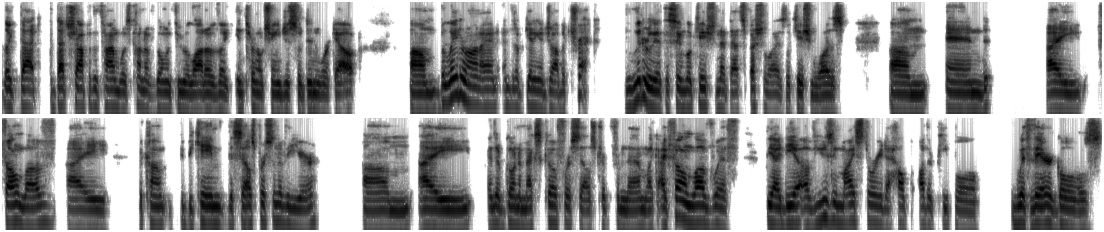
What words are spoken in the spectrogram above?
like that that shop at the time was kind of going through a lot of like internal changes so it didn't work out. Um, but later on i ended up getting a job at trek literally at the same location that that specialized location was. Um, and i fell in love. I become became the salesperson of the year um, i ended up going to mexico for a sales trip from them like i fell in love with the idea of using my story to help other people with their goals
